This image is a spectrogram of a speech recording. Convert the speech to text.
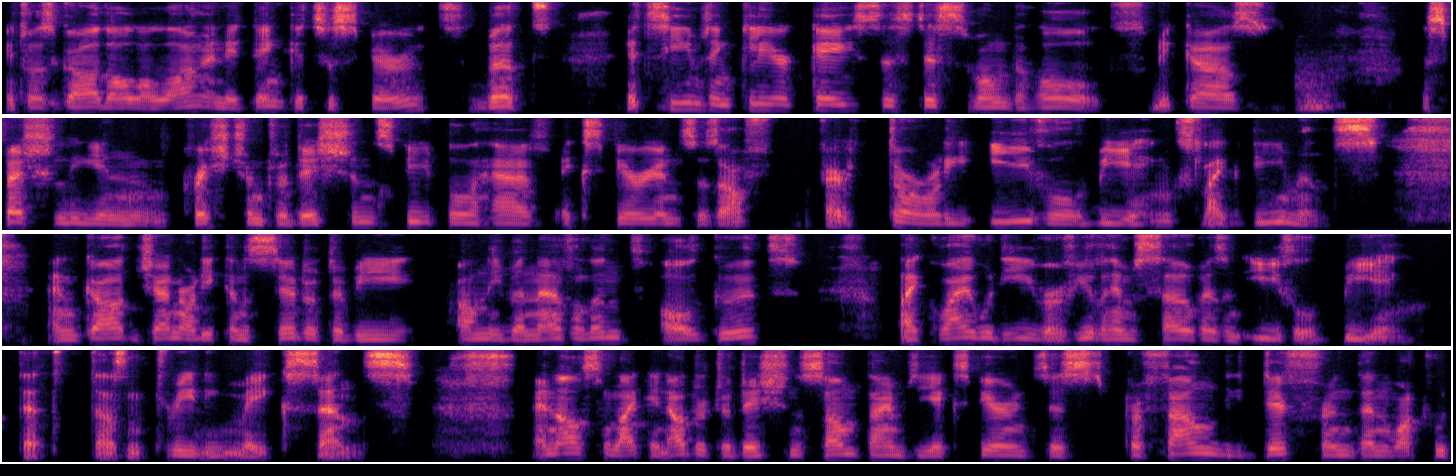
it was God all along and they think it's a spirit. But it seems in clear cases this won't hold because especially in Christian traditions, people have experiences of very thoroughly evil beings like demons. And God generally considered to be omnibenevolent, all good. Like, why would he reveal himself as an evil being? That doesn't really make sense. And also, like in other traditions, sometimes the experience is profoundly different than what we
